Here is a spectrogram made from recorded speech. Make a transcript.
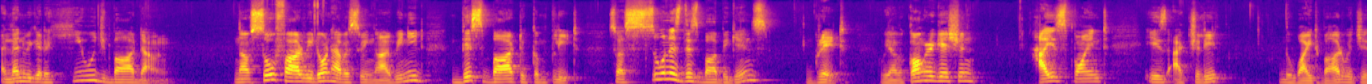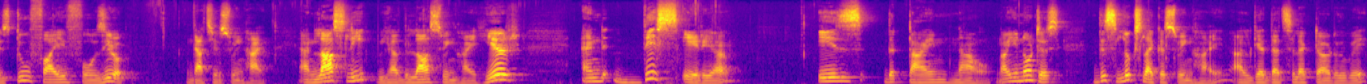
And then we get a huge bar down. Now so far we don't have a swing high. We need this bar to complete. So as soon as this bar begins, great. We have a congregation. Highest point is actually the white bar, which is 2540. That's your swing high. And lastly, we have the last swing high here. And this area is the time now. Now you notice this looks like a swing high. I'll get that select out of the way.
